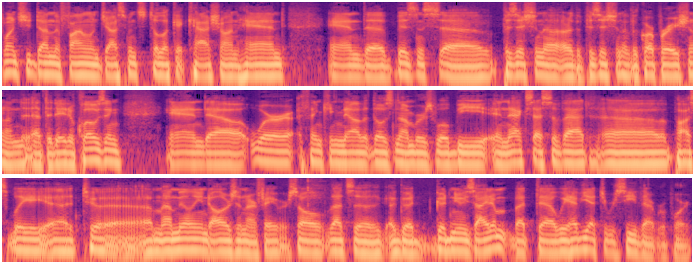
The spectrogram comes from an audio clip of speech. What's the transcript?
once you'd done the final adjustments to look at cash on hand and the business uh, position uh, or the position of the corporation the, at the date of closing. And uh, we're thinking now that those numbers will be in excess of that, uh, possibly uh, to a, a, million dollars in our favor. So that's a, a good good news item, but uh, we have yet to receive that report.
